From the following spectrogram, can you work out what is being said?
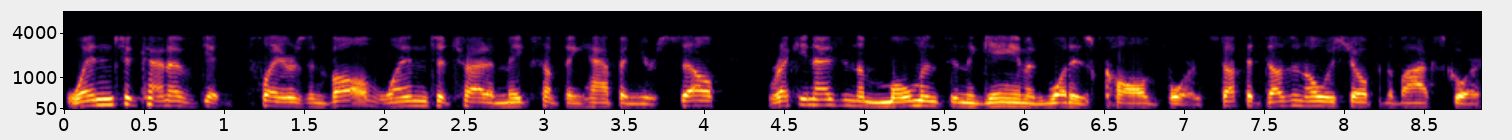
when to kind of get players involved, when to try to make something happen yourself, recognizing the moments in the game and what is called for. Stuff that doesn't always show up in the box score.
